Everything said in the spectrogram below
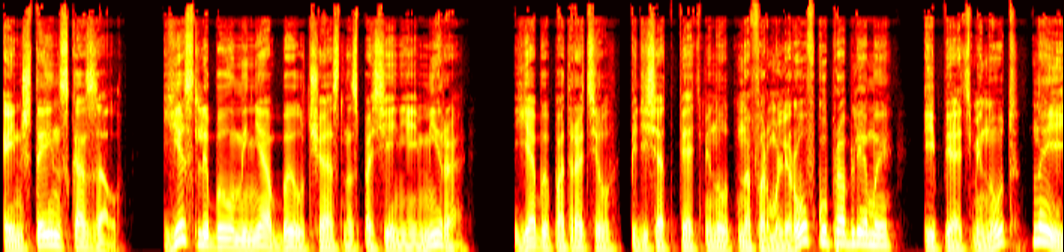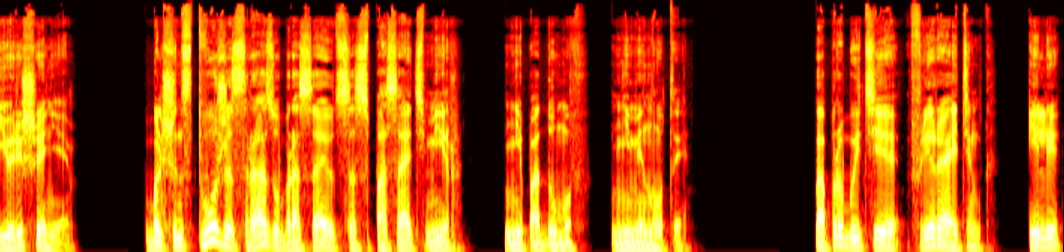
Эйнштейн сказал, «Если бы у меня был час на спасение мира, я бы потратил 55 минут на формулировку проблемы и 5 минут на ее решение. Большинство же сразу бросаются спасать мир, не подумав ни минуты. Попробуйте фрирайтинг или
